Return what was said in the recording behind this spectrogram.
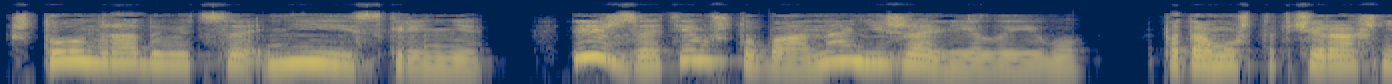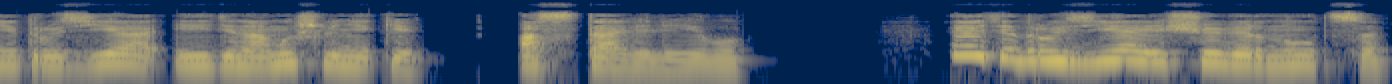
что он радуется неискренне, лишь за тем, чтобы она не жалела его, потому что вчерашние друзья и единомышленники оставили его. Эти друзья еще вернутся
